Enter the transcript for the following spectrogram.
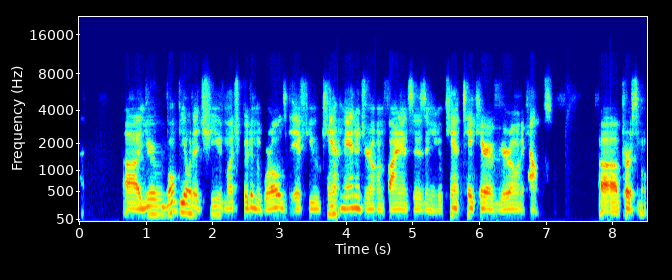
that. Uh, you won't be able to achieve much good in the world if you can't manage your own finances and you can't take care of your own accounts uh, personally.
